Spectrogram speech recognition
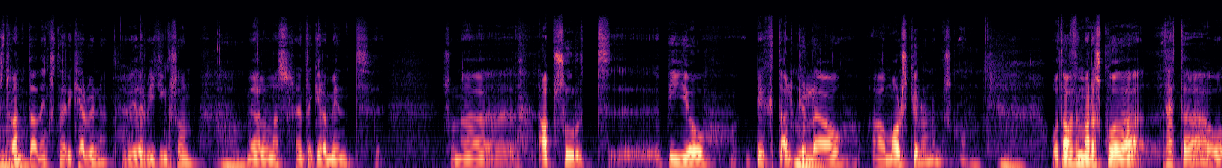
strandað einhverstaðar í kerfinu Viðar Víkingsson meðal annars reynd að gera mynd svona uh, absúrt uh, bíó byggt algjörlega á, á málskjölunum sko. og þá fyrir maður að skoða þetta og,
